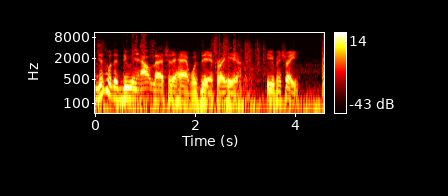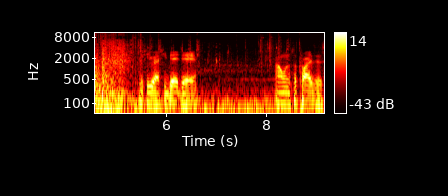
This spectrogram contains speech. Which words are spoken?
this what the dude in Outlast should have had was this right here. He'd have been straight. Make sure you actually dead there. I want surprises.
